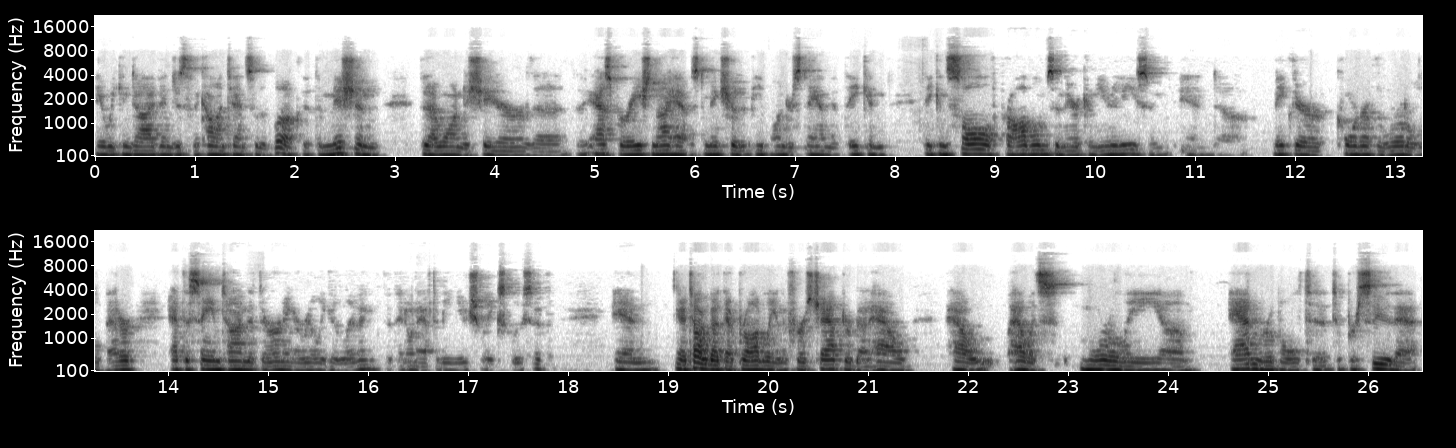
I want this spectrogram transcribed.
Maybe we can dive in just the contents of the book. That the mission that I wanted to share, the, the aspiration I have is to make sure that people understand that they can they can solve problems in their communities and and uh, make their corner of the world a little better at the same time that they're earning a really good living. That they don't have to be mutually exclusive. And you know, I talk about that broadly in the first chapter about how how how it's morally um, admirable to to pursue that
